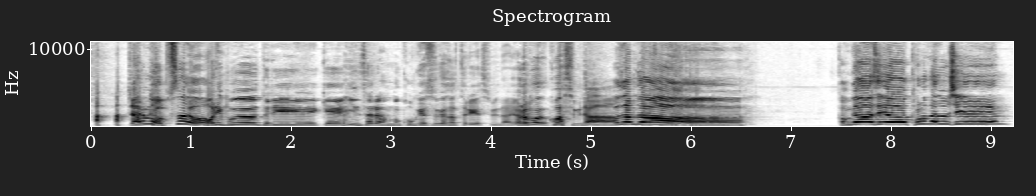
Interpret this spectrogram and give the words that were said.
자, 탈모 그 없어요. 머리 보여드릴게 인사를 한번 고개 숙여서 드리겠습니다. 여러분 고맙습니다. 감사합니다. 건강하세요. 코로나 조심.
